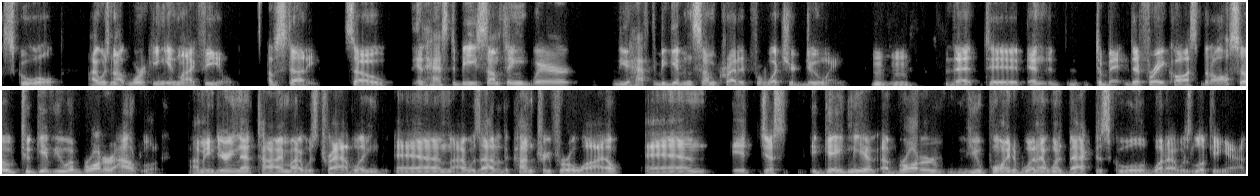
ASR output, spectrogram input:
school, I was not working in my field of study. So it has to be something where you have to be given some credit for what you're doing. Mm-hmm. That to and to defray costs, but also to give you a broader outlook. I mean, during that time, I was traveling and I was out of the country for a while, and it just it gave me a, a broader viewpoint of when I went back to school of what I was looking at.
